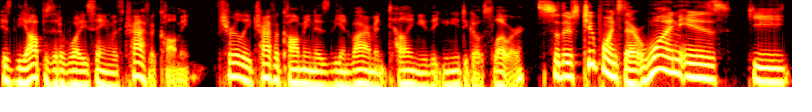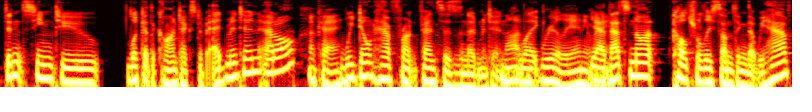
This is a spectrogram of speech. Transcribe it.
is the opposite of what he's saying with traffic calming. Surely traffic calming is the environment telling you that you need to go slower. So there's two points there. One is he didn't seem to look at the context of Edmonton at all. Okay. We don't have front fences in Edmonton. Not like really, anyway. Yeah, that's not culturally something that we have.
